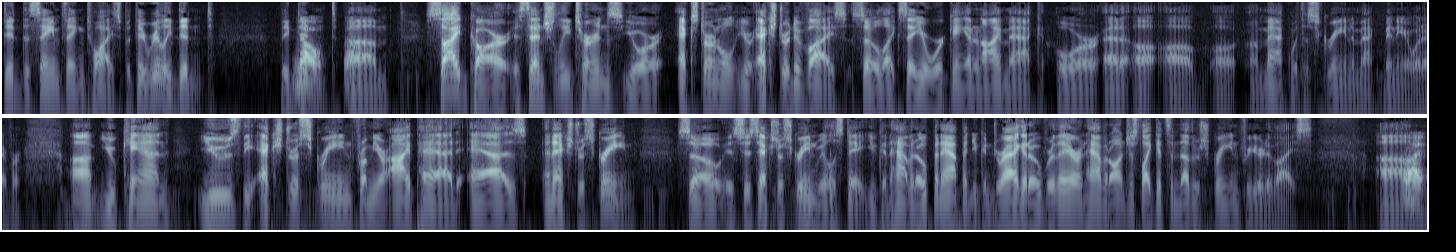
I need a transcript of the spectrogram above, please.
did the same thing twice, but they really didn't. They didn't. no. Um, Sidecar essentially turns your external, your extra device. So, like, say you're working at an iMac or at a, a, a, a Mac with a screen, a Mac Mini or whatever. Um, you can use the extra screen from your iPad as an extra screen. So it's just extra screen real estate. You can have an open app and you can drag it over there and have it on just like it's another screen for your device. Um, Right.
